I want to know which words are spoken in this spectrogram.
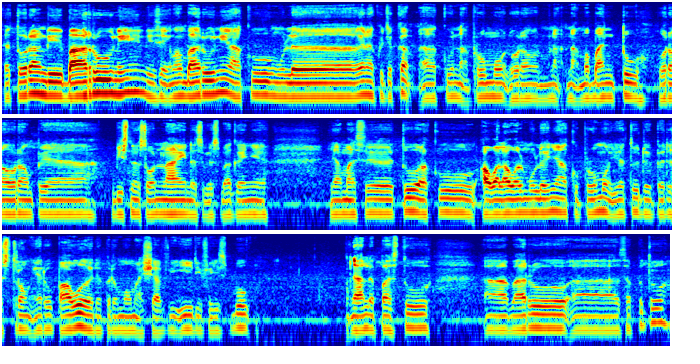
kata orang di baru ni di segmen baru ni aku mula kan aku cakap aku nak promote orang nak nak membantu orang-orang punya business online dan sebagainya. Yang masa tu aku awal-awal mulanya aku promote iaitu daripada Strong Arrow Power daripada Muhammad Syafi'i di Facebook. Dan lepas tu uh, baru uh, siapa tu?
